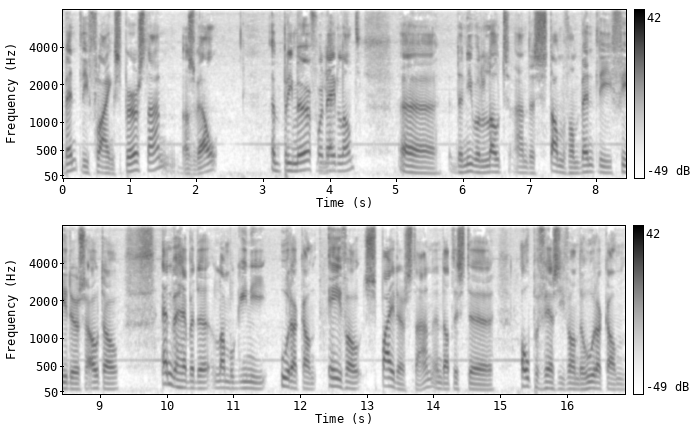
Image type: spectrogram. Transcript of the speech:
Bentley Flying Spur staan. Dat is wel een primeur voor ja. Nederland. Uh, de nieuwe lood aan de stam van Bentley, vierdeurs auto. En we hebben de Lamborghini Huracan Evo Spider staan. En dat is de open versie van de Huracan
